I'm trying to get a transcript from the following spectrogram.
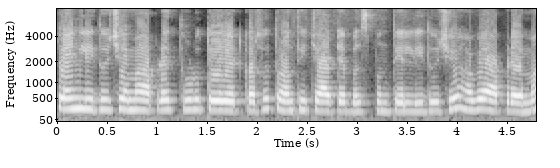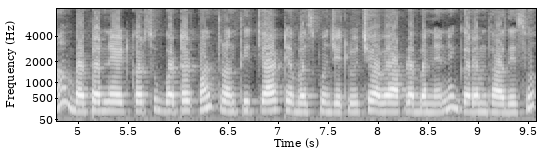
પેન લીધું છે, એમાં આપણે થોડું તેલ એડ કરશું, ત્રણથી ચાર ટેબલ સ્પૂન તેલ લીધું છે. હવે આપણે એમાં બટરને એડ કરશું. બટર પણ ત્રણથી ચાર ટેબલ સ્પૂન જેટલું છે. હવે આપણે બંનેને ગરમ થવા દઈશું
